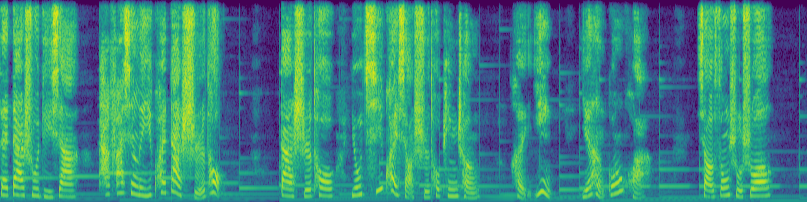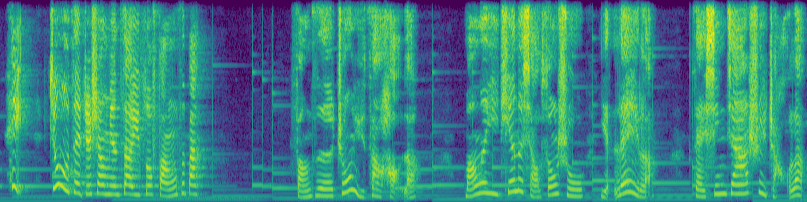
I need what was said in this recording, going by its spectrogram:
在大树底下，它发现了一块大石头，大石头由七块小石头拼成，很硬。也很光滑。小松鼠说：“嘿，就在这上面造一座房子吧。”房子终于造好了。忙了一天的小松鼠也累了，在新家睡着了。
